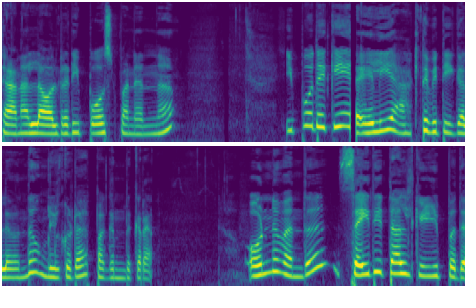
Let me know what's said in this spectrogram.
சேனலில் ஆல்ரெடி போஸ்ட் பண்ணியிருந்தேன் இப்போதைக்கு எளிய ஆக்டிவிட்டிகளை வந்து உங்களுக்கூட பகிர்ந்துக்கிறேன். ஒன்று வந்து செய்தித்தாள் கிழிப்பது.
